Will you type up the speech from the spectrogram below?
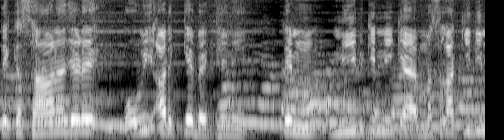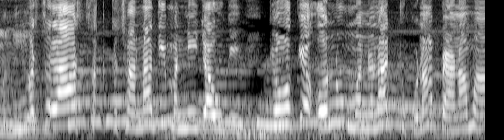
ਤੇ ਕਿਸਾਨ ਜਿਹੜੇ, ਉਹ ਵੀ ਅੜ ਕੇ ਬੈਠੇ ਨੇ। ਤੇ ਉਮੀਦ ਕਿੰਨੀ ਕੁ ਹੈ? ਮਸਲਾ ਕਿਹਦੀ ਮੰਨੀ ਜਾਊ ਮਸਲਾ ਸ- ਕਿਸਾਨਾਂ ਦੀ ਮੰਨੀ ਜਾਊਗੀ ਕਿਉਂਕਿ ਉਹਨੂੰ ਮੰਨਣਾ ਚੁੱਕਣਾ ਪੈਣਾ ਵਾ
